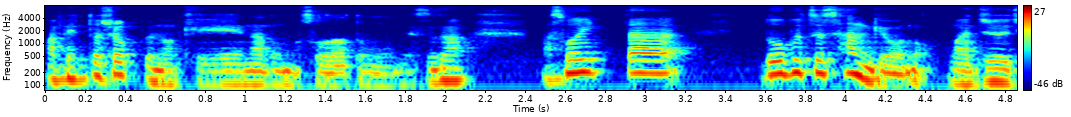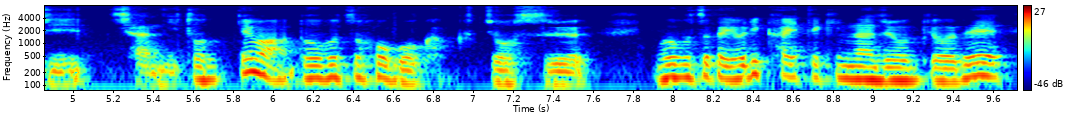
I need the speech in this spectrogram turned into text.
まあ、ペットショップの経営などもそうだと思うんですが、ま、そういった動物産業の、ま従事者にとっては動物保護を拡張する、動物がより快適な状況で、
